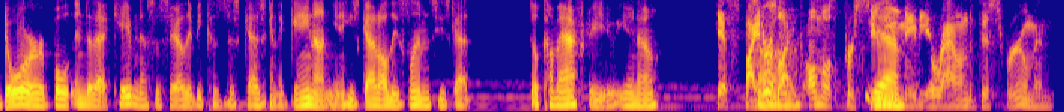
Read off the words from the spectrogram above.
door or bolt into that cave necessarily because this guy's going to gain on you. He's got all these limbs. He's got he'll come after you, you know. Yeah, spider like Um, almost pursue yeah. you maybe around this room and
